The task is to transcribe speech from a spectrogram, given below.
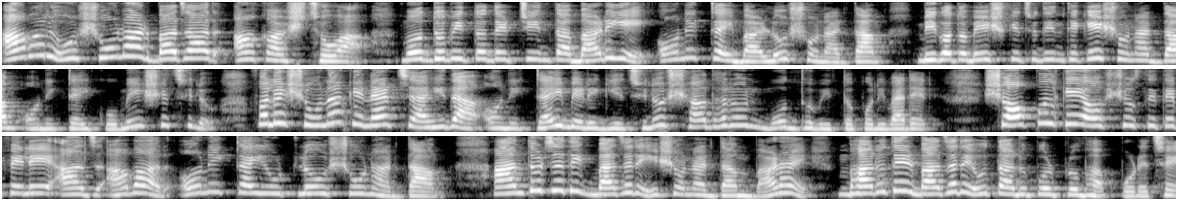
আবারও সোনার বাজার আকাশ ছোঁয়া। মধ্যবিত্তদের চিন্তা বাড়িয়ে অনেকটাই বাড়ল সোনার দাম। বিগত বেশ কিছুদিন থেকে সোনার দাম অনেকটাই কমে এসেছিল, ফলে সোনা কেনার চাহিদা অনেকটাই বেড়ে গিয়েছিল সাধারণ মধ্যবিত্ত পরিবারের। সকলকে অস্বস্তিতে ফেলে আজ আবার অনেকটাই উঠল সোনার দাম। আন্তর্জাতিক বাজারে সোনার দাম বাড়ায়, ভারতের বাজারেও তার উপর প্রভাব পড়েছে।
